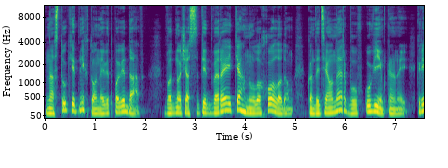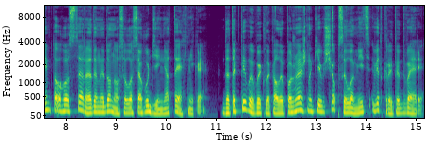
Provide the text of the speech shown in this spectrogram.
На стукіт ніхто не відповідав. Водночас з-під дверей тягнуло холодом, кондиціонер був увімкнений. Крім того, зсередини доносилося гудіння техніки. Детективи викликали пожежників, щоб силоміць відкрити двері.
